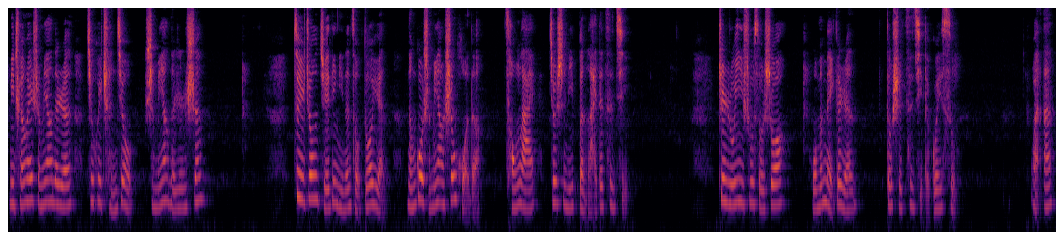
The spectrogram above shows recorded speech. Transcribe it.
你成为什么样的人就会成就什么样的人生。最终决定你能走多远能过什么样生活的从来就是你本来的自己。正如一书所说我们每个人都是自己的归宿。晚安。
